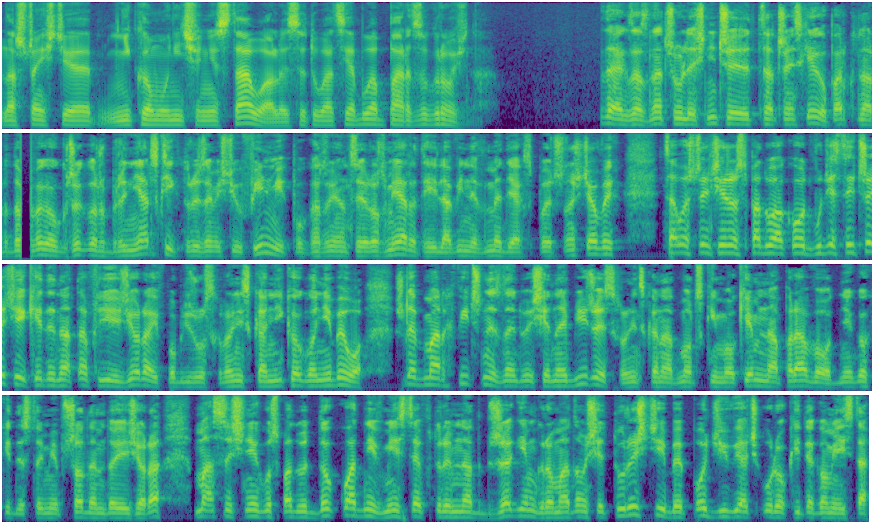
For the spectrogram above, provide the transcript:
Na szczęście nikomu nic się nie stało, ale sytuacja była bardzo groźna. Jak zaznaczył leśniczy Tatrzańskiego Parku Narodowego Grzegorz Bryniarski, który zamieścił filmik pokazujący rozmiary tej lawiny w mediach społecznościowych, całe szczęście, że spadła około 23, kiedy na tafli jeziora i w pobliżu schroniska nikogo nie było. Żleb marchwiczny znajduje się najbliżej schroniska nad Morskim Okiem, na prawo od niego, kiedy stoimy przodem do jeziora. Masy śniegu spadły dokładnie w miejsce, w którym nad brzegiem gromadzą się turyści, by podziwiać uroki tego miejsca.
